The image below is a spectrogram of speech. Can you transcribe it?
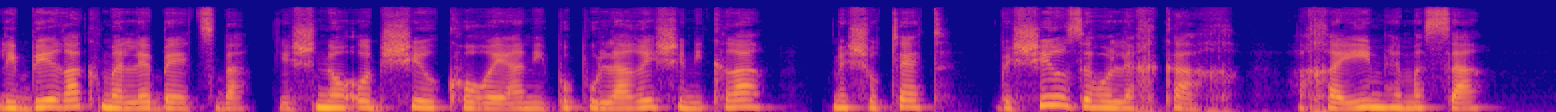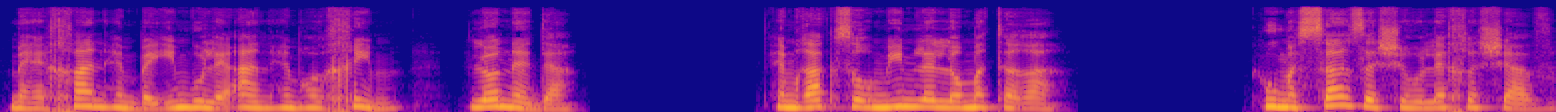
ליבי רק מלא באצבע. ישנו עוד שיר קוריאני פופולרי שנקרא משוטט, בשיר זה הולך כך, החיים הם מסע, מהיכן הם באים ולאן הם הולכים, לא נדע. הם רק זורמים ללא מטרה. הוא מסע זה שהולך לשווא,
